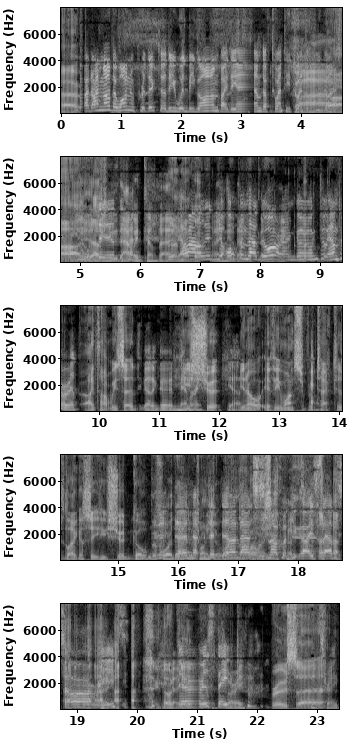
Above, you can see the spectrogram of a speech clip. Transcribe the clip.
uh, but I'm not the one who predicted he would be gone by the end of 2022. Ah, yes. I knew that would come back. No, well, you open that, that door, I'm going but to enter it. I thought we said you got a good memory. He should, yeah. you know, if he wants to protect his legacy, he should go before the uh, end of 22. Uh, that's what not what you guys said. Sorry. okay. Devastating. Sorry. Bruce, uh, that's right.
